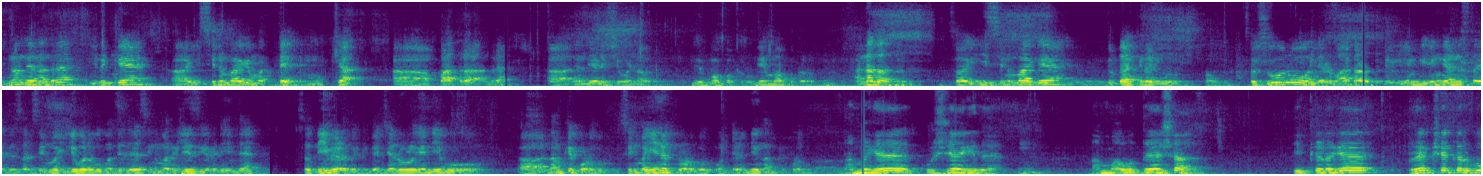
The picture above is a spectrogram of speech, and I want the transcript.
ಇನ್ನೊಂದೇನಂದ್ರೆ ಇದಕ್ಕೆ ಈ ಸಿನಿಮಾಗೆ ಮತ್ತೆ ಮುಖ್ಯ ಪಾತ್ರ ಅಂದ್ರೆ ನಂದಿ ಹೇಳಿ ಶಿವಣ್ಣ ಅವರು. ನಿರ್ಮಾಪಕರು. ನಿರ್ಮಾಪಕರು ಅನ್ನದಾತರು. ಸೊ ಈ ಸಿನಿಮಾಗೆ ದುಡ್ಡು ಹಾಕಿರೋ ಇವರು. ಹೌದು. ಸೊ ಇವರು ಒಂದೆರಡು ಮಾತಾಡೋದು ಹೆಂಗೆ ಹೆಂಗೆ ಅನ್ನಿಸ್ತಾ ಇದೆ ಸರ್? ಸಿನಿಮಾ ಇಲ್ಲಿವರೆಗೂ ಬಂದಿದೆ ಸಿನಿಮಾ ರಿಲೀಸ್ಗೆ ರೆಡಿ ಇದೆ. ಸೊ ನೀವು ಹೇಳಬೇಕಿದೆ. ಜನಗಳಿಗೆ ನೀವು ನಂಬಿಕೆ ಕೊಡಬೇಕು. ಸಿನಿಮಾ ಏನಕ್ಕೆ ನೋಡಬೇಕು ಅಂತೇಳಿ ನೀವು ನಂಬಿಕೆ ಕೊಡಬೇಕು. ನಮಗೆ ಖುಷಿಯಾಗಿದೆ. ನಮ್ಮ ಉದ್ದೇಶ ಈ ಕಡೆಗೆ ಪ್ರೇಕ್ಷಕರಿಗೂ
